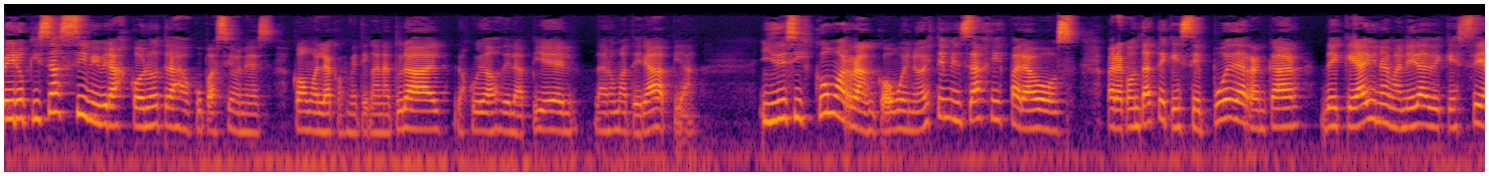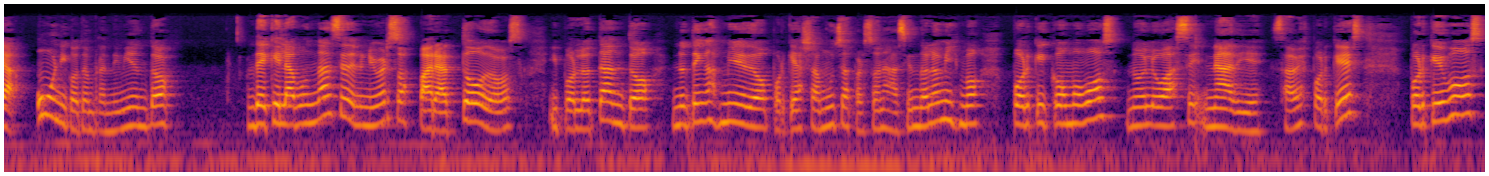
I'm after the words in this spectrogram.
pero quizás sí vibrás con otras ocupaciones como la cosmética natural, los cuidados de la piel, la aromaterapia. Y decís, ¿cómo arranco? Bueno, este mensaje es para vos, para contarte que se puede arrancar, de que hay una manera de que sea único tu emprendimiento, de que la abundancia del universo es para todos y por lo tanto no tengas miedo porque haya muchas personas haciendo lo mismo, porque como vos no lo hace nadie. ¿Sabes por qué es? Porque vos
